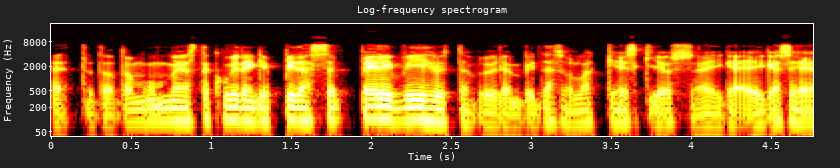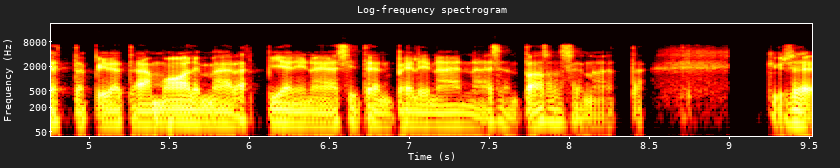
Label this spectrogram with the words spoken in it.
että tota, mun mielestä kuitenkin pitäisi se pelin viihdyttävyyden pitäisi olla keskiössä, eikä, eikä se, että pidetään maalimäärät pieninä ja siten peli näennäisen tasaisena. Että kyllä se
